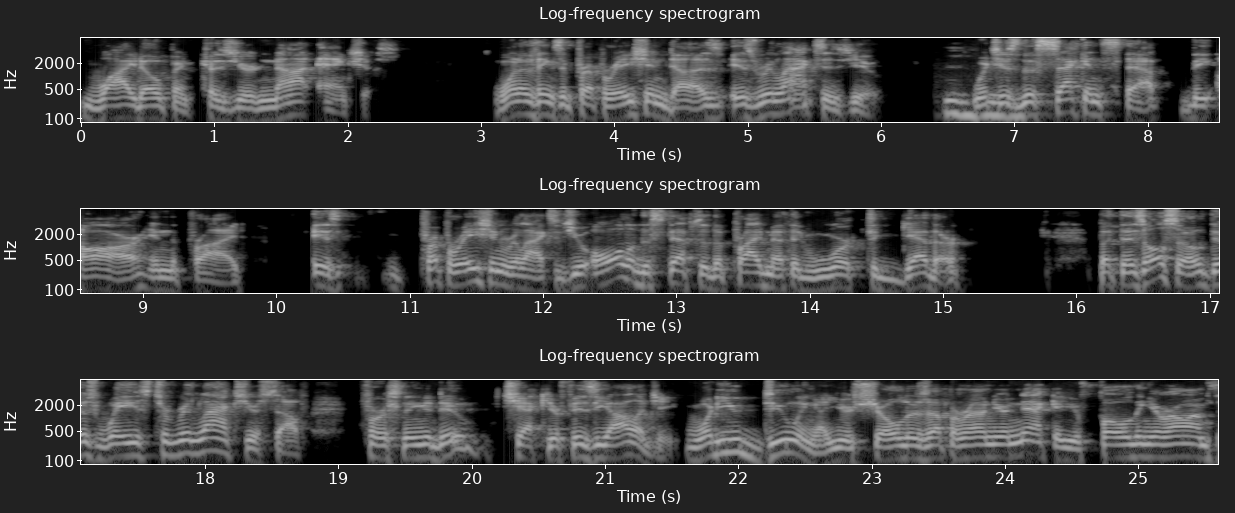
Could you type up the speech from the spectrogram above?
wide open because you're not anxious. One of the things that preparation does is relaxes you, mm-hmm. which is the second step. The R in the pride is preparation relaxes you. All of the steps of the pride method work together. But there's also there's ways to relax yourself. First thing to do, check your physiology. What are you doing? Are your shoulders up around your neck? Are you folding your arms?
